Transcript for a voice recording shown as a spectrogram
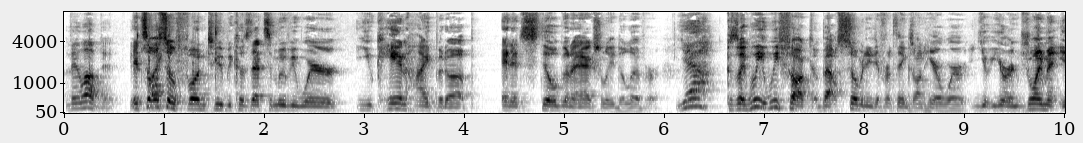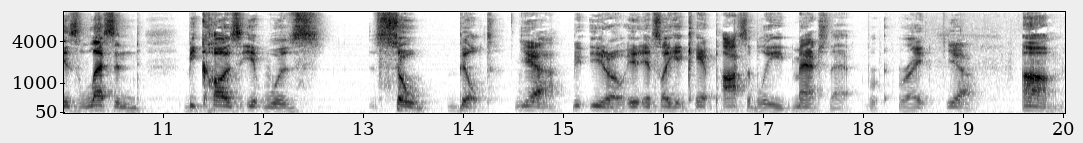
they loved it. It's like- also fun too because that's a movie where you can hype it up and it's still going to actually deliver. yeah. Because like we we've talked about so many different things on here where y- your enjoyment is lessened because it was so built. Yeah. You know, it, it's like it can't possibly match that, right? Yeah. Um,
